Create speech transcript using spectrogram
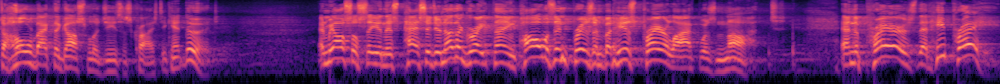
to hold back the gospel of Jesus Christ. He can't do it. And we also see in this passage another great thing. Paul was in prison, but his prayer life was not. And the prayers that he prayed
